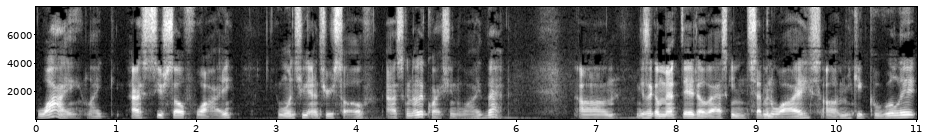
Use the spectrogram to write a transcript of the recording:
why? Like, ask yourself why and once you answer yourself, ask another question. Why that? Um, it's like a method of asking seven whys. Um, you could Google it.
